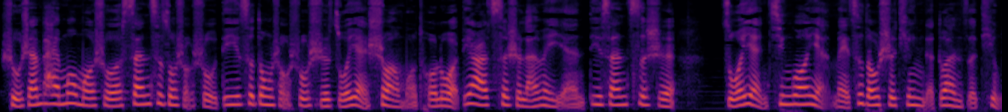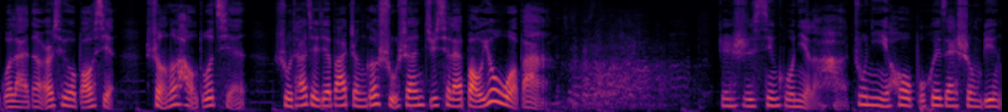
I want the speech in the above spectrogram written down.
蜀山派默默说，三次做手术，第一次动手术时左眼视网膜脱落，第二次是阑尾炎，第三次是左眼青光眼。每次都是听你的段子挺过来的，而且有保险，省了好多钱。薯条姐姐把整个蜀山举起来保佑我吧，真是辛苦你了哈！祝你以后不会再生病。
